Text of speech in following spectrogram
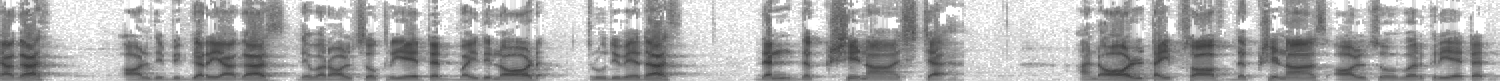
yagas all the bigger yagas they were also created by the lord through the vedas. Then dakshinascha and all types of dakshinas also were created.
